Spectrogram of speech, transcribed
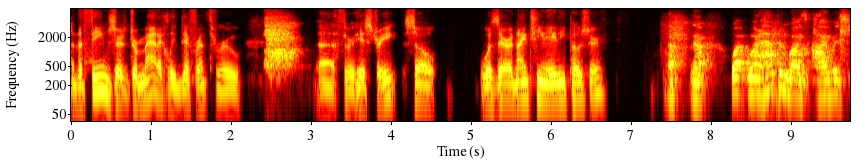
The themes are dramatically different through uh, through history. So, was there a 1980 poster? No, no. What what happened was I was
